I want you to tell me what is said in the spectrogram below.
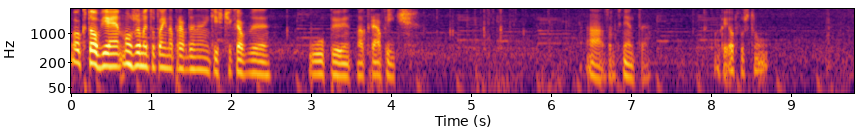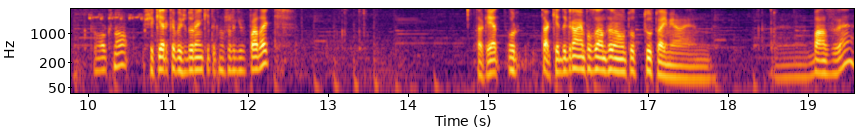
Bo kto wie, możemy tutaj naprawdę na jakieś ciekawe łupy natrafić. A, zamknięte. Okej, otwórz to okno. Siekierkę weź do ręki, tak na wszelki wypadek. Tak, ja, or, tak, kiedy grałem poza anteną, to tutaj miałem e, bazę.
